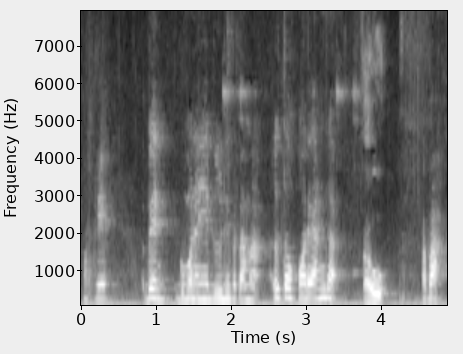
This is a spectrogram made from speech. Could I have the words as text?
Oke. Ben, gue mau nanya dulu nih pertama. Lu tau Korea nggak? tahu Apa?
